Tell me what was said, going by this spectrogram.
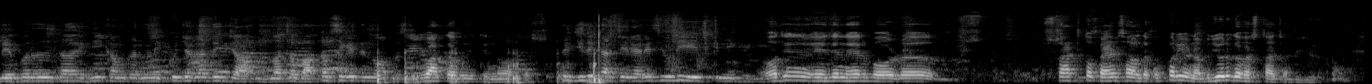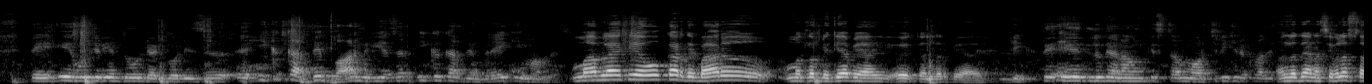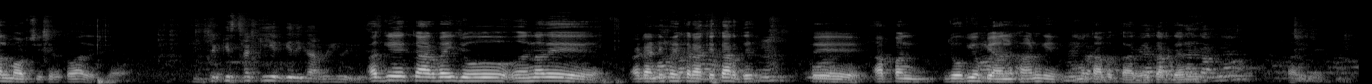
ਲੇਬਰ ਦਾ ਹੀ ਕੰਮ ਕਰਨ ਵਾਲੀ ਇੱਕੋ ਜਗ੍ਹਾ ਤੇ ਜਾ ਮਤਲਬ ਵਾਕਫ ਸੀਗੇ ਤੈਨੂੰ ਆਪਸ ਵਿੱਚ? ਵਾਕਫ ਹੀ ਤਿੰਨੋਂ ਆਪਸ। ਤੇ ਜਿਹਦੇ ਘਰ 'ਚ ਰਹਿ ਰਹੇ ਸੀ ਉਹਦੀ ਏਜ ਕਿੰਨੀ ਹੈਗੀ? ਉਹਦੀ ਏਜ ਨੀਅਰ ਅਬਾਊਟ 60 ਤੋਂ 65 ਸਾਲ ਦੇ ਉੱਪਰ ਹੀ ਹੋਣਾ ਬਜ਼ੁਰਗ ਅਵਸਥਾ 'ਚ। ਤੇ ਇਹ ਹੁਣ ਜਿਹੜੀਆਂ ਦੋ ਡੈੱਡ ਬੋਡੀਜ਼ ਇੱਕ ਘਰ ਦੇ ਬਾਹਰ ਮਿਲੀ ਹੈ ਸਰ? ਇੱਕ ਘਰ ਦੇ ਅੰਦਰ ਹੈ ਇਹ ਕੀ ਮਾਮਲਾ ਹੈ? ਮਾਮਲਾ ਹੈ ਕਿ ਉਹ ਘਰ ਦੇ ਬਾਹਰ ਮਤਲਬ ਡਿੱਗਿਆ ਪਿਆ ਸੀ ਉਹ ਇੱਕ ਅੰਦਰ ਪਿਆ ਹੈ। ਠੀਕ। ਤੇ ਇਹ ਲੁਧਿਆਣਾ ਹੁਣ ਕਿਸ ਤਰ੍ਹਾਂ ਮੋਰਚਰੀ 'ਚ ਰਖਵਾ ਦਿੱਤਾ? ਲੁਧਿਆਣਾ ਸਿਵਲ ਹਸਪਤਾਲ ਮੋਰਚੀ ਚ ਰਖਵਾ ਦਿੱਤੀ ਹੈ। ਤੇ ਕਿਸ ਤਰ੍ਹਾਂ ਕੀ ਅੱਗੇ ਦੀ ਕਾਰਵਾਈ ਹੋਏਗੀ? ਅੱਗੇ ਕਾਰਵਾਈ ਜੋ ਇਹਨਾਂ ਦੇ ਆਇਡੈਂਟੀਫਾਈ ਕਰਾ ਕੇ ਘਰ ਦੇ ਤੇ ਆਪਾਂ ਜੋ ਵੀ ਉਹ ਬਿਆਨ ਲਿਖਾਣਗੇ ਮੁਤਾਬਕ ਕਾਰਵਾਈ ਕਰ ਦਿਆਂਗੇ は。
